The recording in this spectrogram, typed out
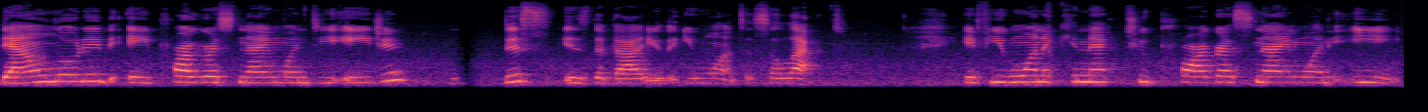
downloaded a Progress 91D agent, this is the value that you want to select. If you want to connect to Progress 91E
